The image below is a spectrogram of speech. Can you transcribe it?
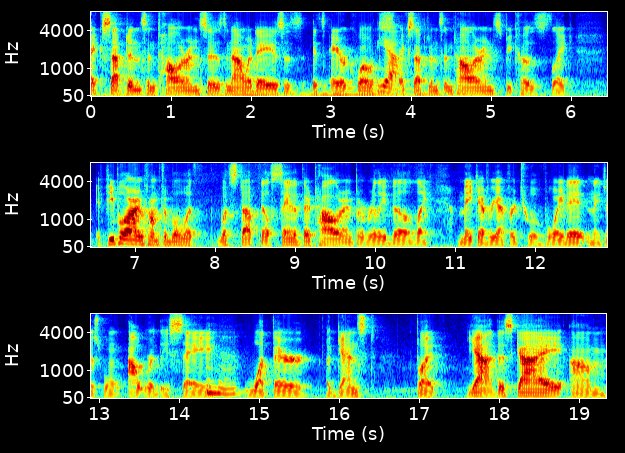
acceptance and tolerance is nowadays. Is it's air quotes Yeah. acceptance and tolerance because like if people are uncomfortable with with stuff, they'll say that they're tolerant, but really they'll like make every effort to avoid it, and they just won't outwardly say Mm-hmm. what they're against. But yeah, this guy. um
